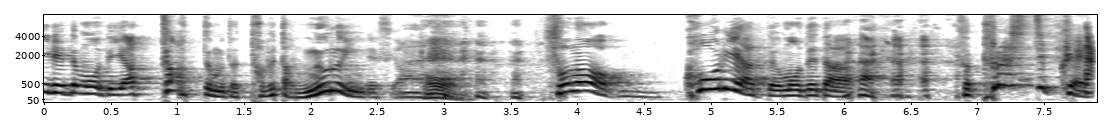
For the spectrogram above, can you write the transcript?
入れてもうてやったって思って食べたらぬるいんですよ、その氷やって思ってたそれプラスチックやね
